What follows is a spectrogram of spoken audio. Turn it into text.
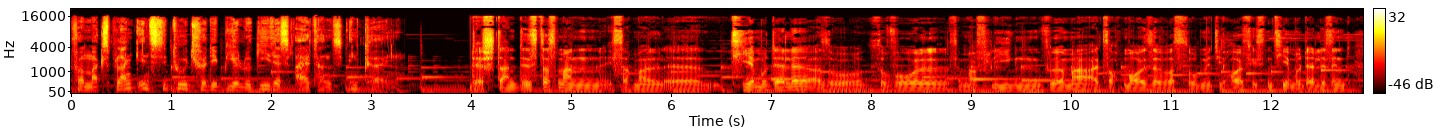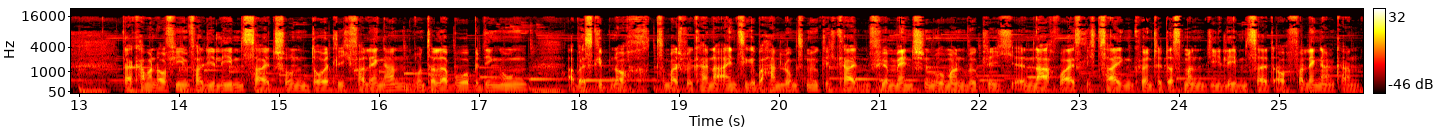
vom Max-Planck-Institut für die Biologie des Alterns in Köln. Der Stand ist, dass man, ich sag mal, äh, Tiermodelle, also sowohl sag mal, Fliegen, Würmer als auch Mäuse, was so mit die häufigsten Tiermodelle sind, da kann man auf jeden Fall die Lebenszeit schon deutlich verlängern unter Laborbedingungen. Aber es gibt noch zum Beispiel keine einzige Behandlungsmöglichkeiten für Menschen, wo man wirklich äh, nachweislich zeigen könnte, dass man die Lebenszeit auch verlängern kann.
